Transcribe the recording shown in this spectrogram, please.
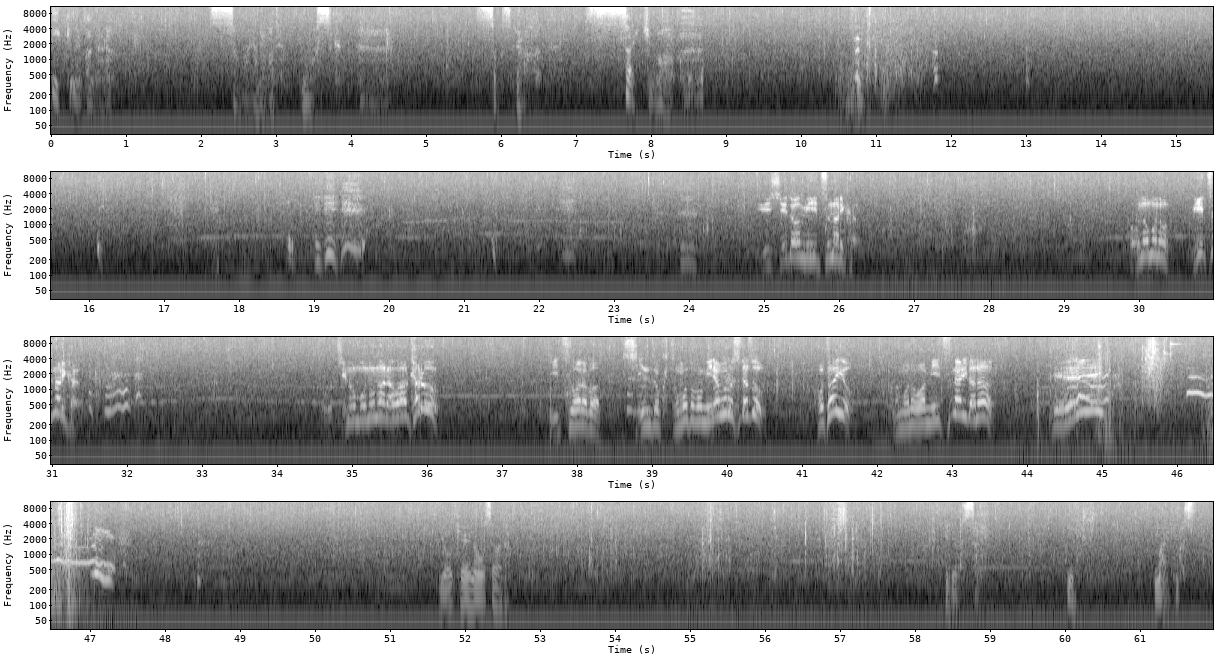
生きねばならん。沢山までもうすぐ。そうすれば再起も。石田三成か。この者三成か？土地の者ならわかろう。偽らば親族ともども皆殺しだぞ。答えよ。この者は三成だな。ええ余計なお世話だ。秀吉さん今参ります。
